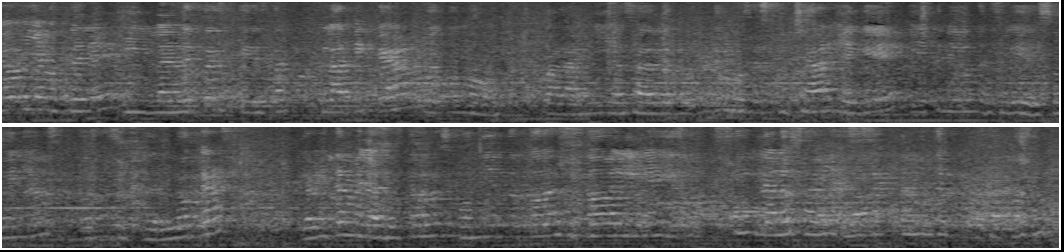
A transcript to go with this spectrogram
Yo me llamo Tere y la neta es que esta plática fue como para mí, o sea, de repente empecé a escuchar, llegué y he tenido una serie de sueños, cosas súper locas, y ahorita me las estaba respondiendo todas y todo en línea y es como, sí, ya lo sabía, es exactamente lo que está pasando.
